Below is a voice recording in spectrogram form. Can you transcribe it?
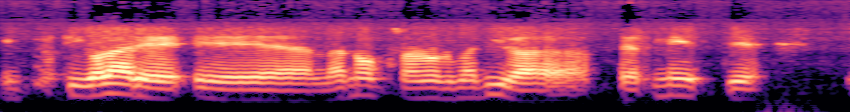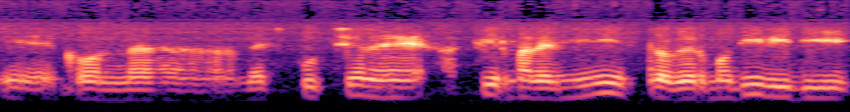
In particolare eh, la nostra normativa permette eh, con eh, l'espulsione a firma del Ministro per motivi di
